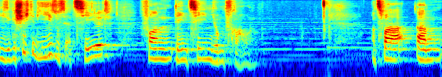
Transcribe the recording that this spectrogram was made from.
diese Geschichte, die Jesus erzählt von den zehn Jungfrauen. Und zwar ähm,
